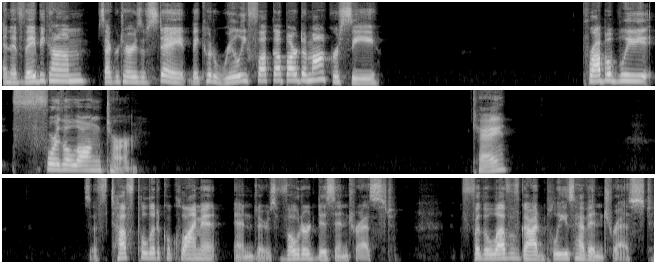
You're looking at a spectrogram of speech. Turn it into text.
And if they become secretaries of state, they could really fuck up our democracy, probably for the long term. Okay. It's a tough political climate and there's voter disinterest. For the love of God, please have interest.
